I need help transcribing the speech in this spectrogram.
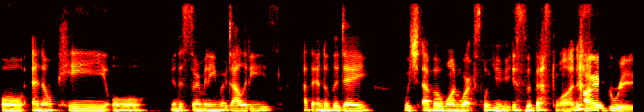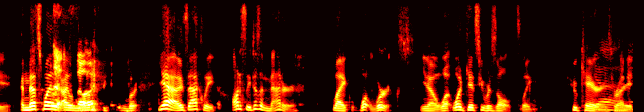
or NLP or you know, there's so many modalities. At the end of the day, whichever one works for you is the best one. I agree. And that's why like, I so... love Yeah, exactly. Honestly, it doesn't matter like what works, you know, what what gets you results. Like who cares, yeah. right?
